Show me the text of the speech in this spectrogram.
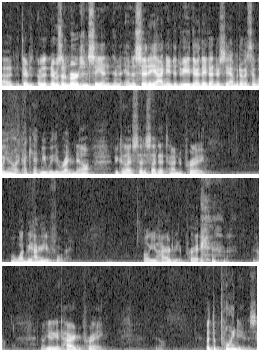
uh, there, there, was an emergency in, in, in, the city. I needed to be there. They'd understand. But if I said, well, you know, I, can't meet with you right now because I've set aside that time to pray. Well, what did we hire you for? Well, you hired me to pray. no, no, you didn't get hired to pray. No. But the point is,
